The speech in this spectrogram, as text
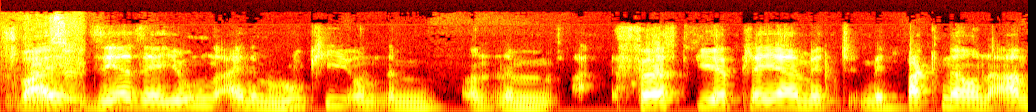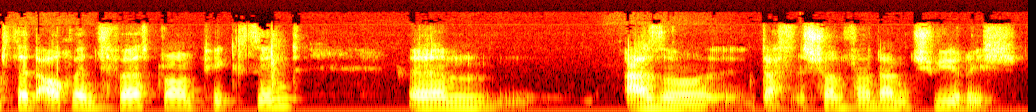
zwei sehr, sehr jungen, einem Rookie und einem, und einem First-Year-Player mit, mit Buckner und Armstead, auch wenn es First-Round-Picks sind. Ähm, also, das ist schon verdammt schwierig.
